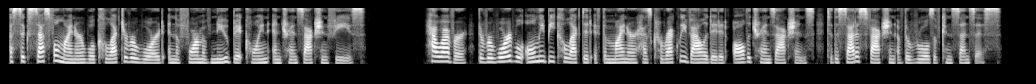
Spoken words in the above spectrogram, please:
A successful miner will collect a reward in the form of new Bitcoin and transaction fees. However, the reward will only be collected if the miner has correctly validated all the transactions to the satisfaction of the rules of consensus.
